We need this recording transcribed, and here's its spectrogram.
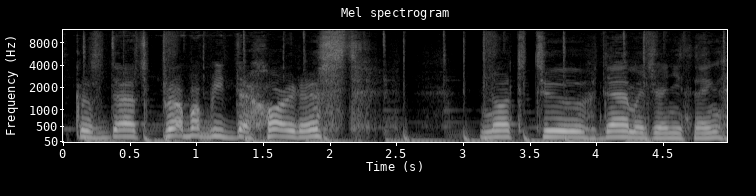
because that's probably the hardest not to damage anything.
